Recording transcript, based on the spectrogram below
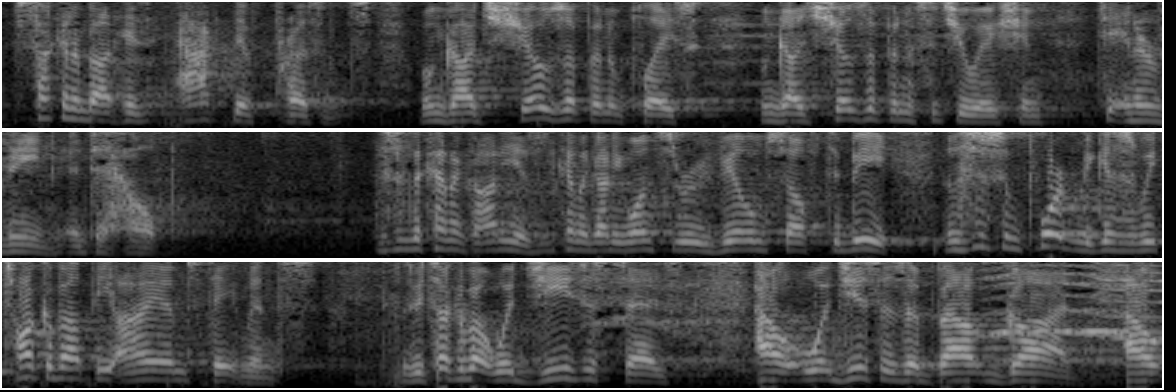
It's talking about his active presence. When God shows up in a place, when God shows up in a situation to intervene and to help. This is the kind of God he is. This is the kind of God he wants to reveal himself to be. Now, this is important because as we talk about the I am statements, as we talk about what Jesus says, how what Jesus says about God, how,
